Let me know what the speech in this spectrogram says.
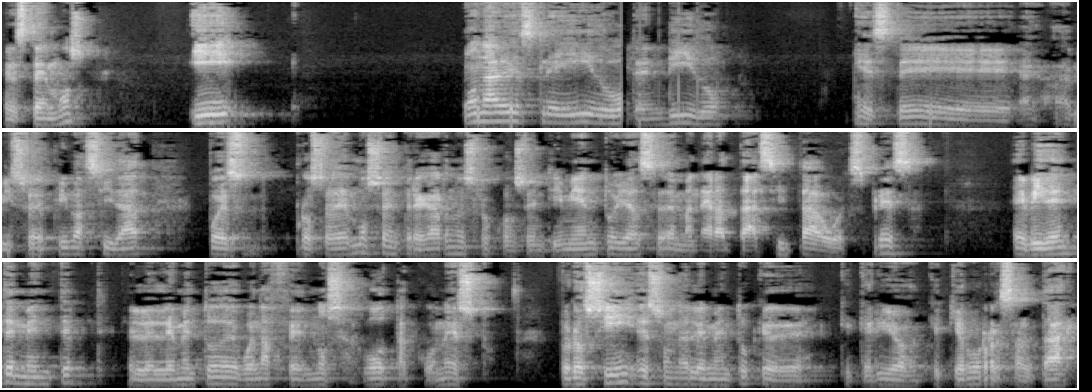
estemos. Y una vez leído, entendido este aviso de privacidad, pues procedemos a entregar nuestro consentimiento ya sea de manera tácita o expresa. Evidentemente, el elemento de buena fe no se agota con esto, pero sí es un elemento que, que, quería, que quiero resaltar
